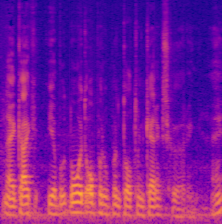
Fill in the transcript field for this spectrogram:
Nee, kijk, je moet nooit oproepen tot een kerkscheuring. Hè?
